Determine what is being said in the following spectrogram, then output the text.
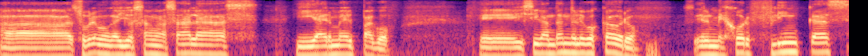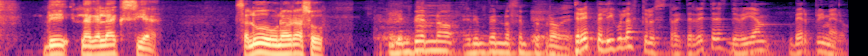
a Supremo Gallosama Salas y a Hermel Paco. Eh, y sigan dándole vos cabros, el mejor Flinkas de la galaxia. Saludos, un abrazo. El invierno, el invierno siempre provee. Tres películas que los extraterrestres deberían ver primero.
